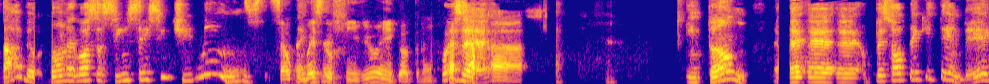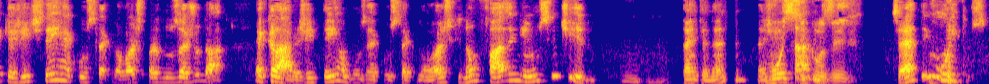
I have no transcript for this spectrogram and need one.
Sabe? É um negócio assim sem sentido nenhum. Isso é o começo do fim, viu, Henrique Altran? Pois é. então, é, é, é, o pessoal tem que entender que a gente tem recursos tecnológicos para nos ajudar. É claro, a gente tem alguns recursos tecnológicos que não fazem nenhum sentido. Tá entendendo? Muitos, inclusive. certo? E muitos.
